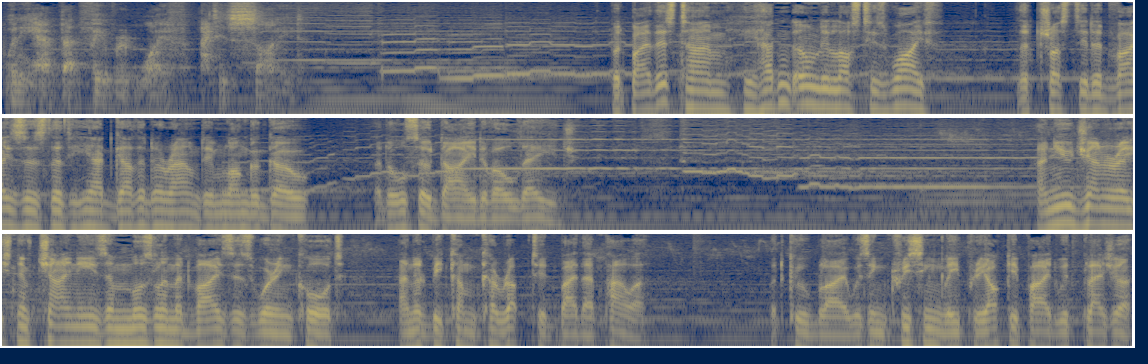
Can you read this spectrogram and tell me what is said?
when he had that favourite wife at his side. But by this time, he hadn't only lost his wife, the trusted advisers that he had gathered around him long ago had also died of old age. A new generation of Chinese and Muslim advisors were in court and had become corrupted by their power. But Kublai was increasingly preoccupied with pleasure,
